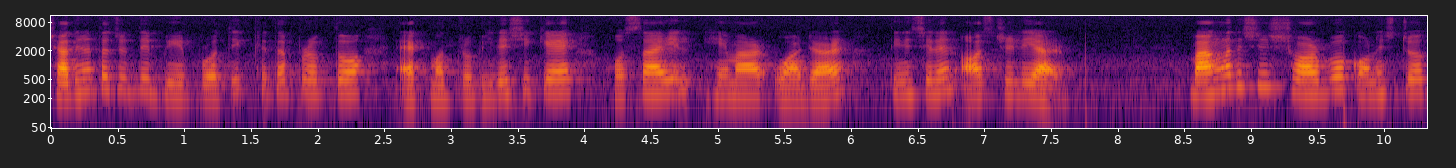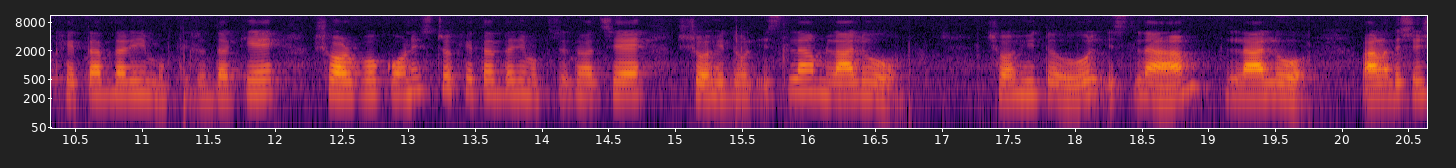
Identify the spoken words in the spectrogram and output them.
স্বাধীনতা যুদ্ধে বীর প্রতীক খেতাবপ্রাপ্ত একমাত্র বিদেশিকে হোসাইল হেমার ওয়ার্ডার তিনি ছিলেন অস্ট্রেলিয়ার। বাংলাদেশের সর্বকনিষ্ঠ খেতাবদারী মুক্তিযোদ্ধাকে সর্বকনিষ্ঠ খেতাবদারী মুক্তিযোদ্ধা হচ্ছে শহীদুল ইসলাম লালু। শহীদুল ইসলাম লালু। বাংলাদেশের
